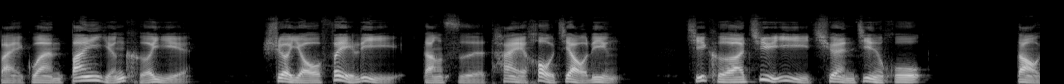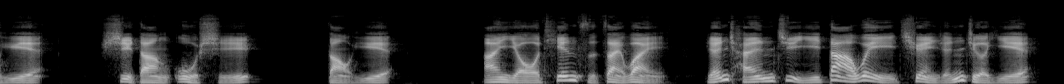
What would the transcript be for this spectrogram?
百官班迎可也，设有废立，当似太后教令，岂可具意劝进乎？道曰：适当务实。道曰：安有天子在外，人臣俱以大位劝人者也？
